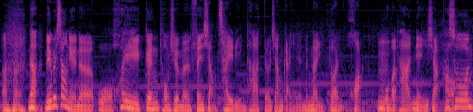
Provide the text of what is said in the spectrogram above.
啊 哈那《玫瑰少年》呢，我会跟同学们分享蔡依林她得奖感言的那一段话，嗯我把它念一下。好他说：“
